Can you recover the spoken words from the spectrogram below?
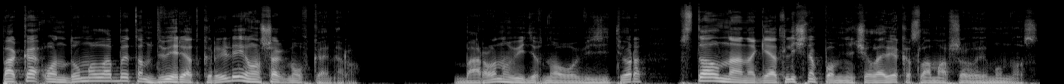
Пока он думал об этом, дверь открыли, и он шагнул в камеру. Барон, увидев нового визитера, встал на ноги, отлично помня человека, сломавшего ему нос.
